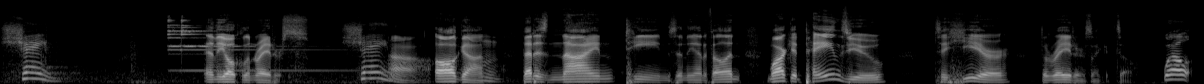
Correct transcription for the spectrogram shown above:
Shame. and the Oakland Raiders. Shame. Ah. All gone. Hmm. That is nine teams in the NFL. And Mark, it pains you to hear the Raiders. I could tell. Well,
